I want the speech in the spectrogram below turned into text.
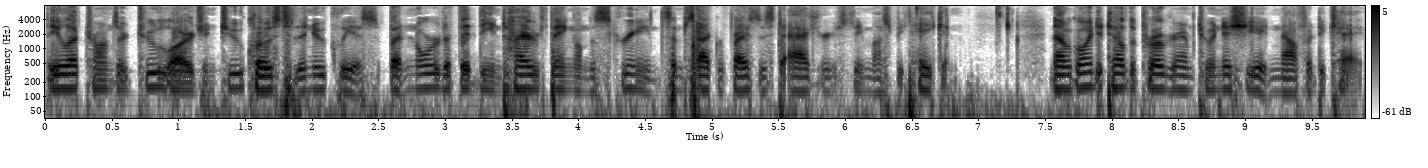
The electrons are too large and too close to the nucleus, but in order to fit the entire thing on the screen, some sacrifices to accuracy must be taken. Now I'm going to tell the program to initiate an alpha decay.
